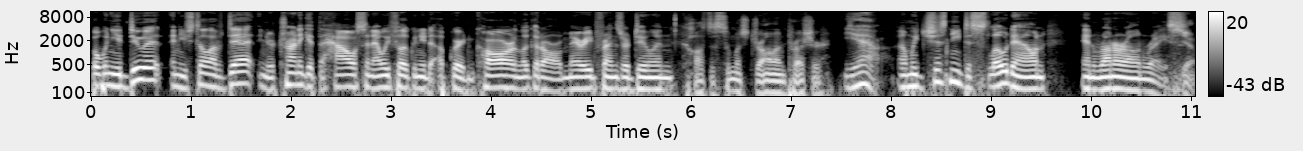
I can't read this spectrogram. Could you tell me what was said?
But when you do it, and you still have debt, and you're trying to get the house, and now we feel like we need to upgrade in car, and look at our married friends are doing. Caused us so much drama and pressure. Yeah, and we just need to slow down and run our own race. Yeah.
